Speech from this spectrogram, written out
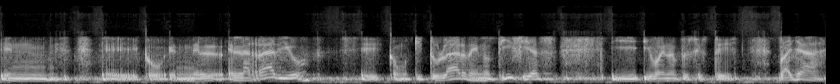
en, en, el, en, la radio como titular de noticias y, y, bueno, pues este, vaya,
